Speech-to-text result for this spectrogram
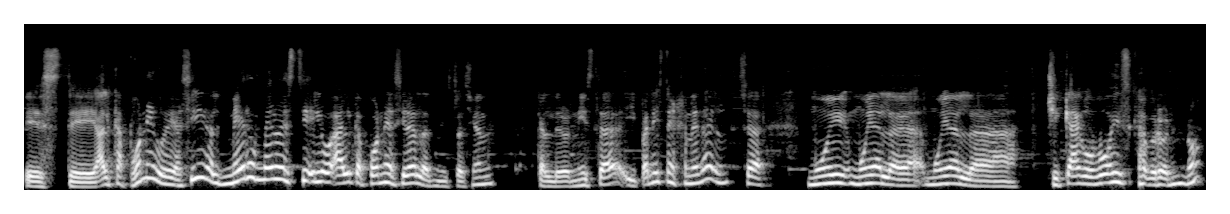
este, Al Capone, güey, así, al mero, mero estilo Al Capone, así era la administración calderonista y panista en general, o sea, muy, muy a la, muy a la Chicago Boys, cabrón, ¿no?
